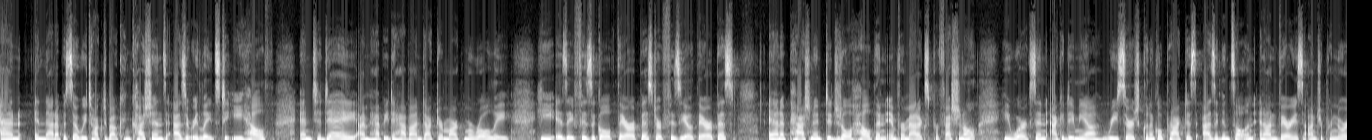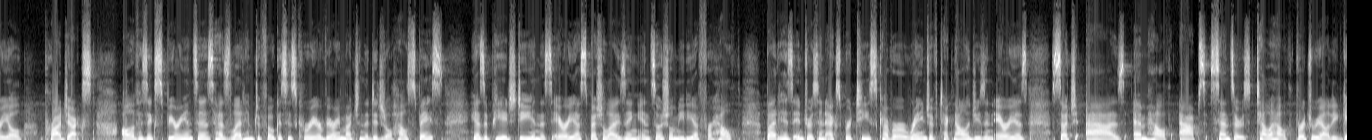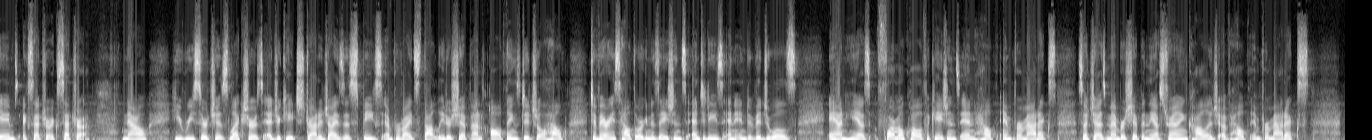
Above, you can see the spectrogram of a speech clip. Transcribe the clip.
And in that episode, we talked about concussions as it relates to e health. And today, I'm happy to have on Dr. Mark Merolli. He is a physical therapist or physiotherapist and a passionate digital health and informatics professional. He works in academia, research, clinical practice as a consultant, and on various entrepreneurial projects. All of his experiences has led him to focus his career very much in the digital health space. He has a PhD in this area, specializing in social media for health, but his interests and expertise cover a range of technologies and areas such as mHealth, apps, sensors, telehealth, virtual reality, games, etc., etc. Now, he researches, lectures, educates, strategizes, speaks, and provides thought leadership on all things digital health to various health organizations, entities, and individuals. And he has formal qualifications in health informatics, such as membership in the Australian College of Health Informatics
